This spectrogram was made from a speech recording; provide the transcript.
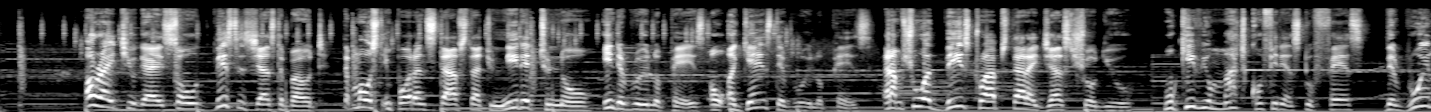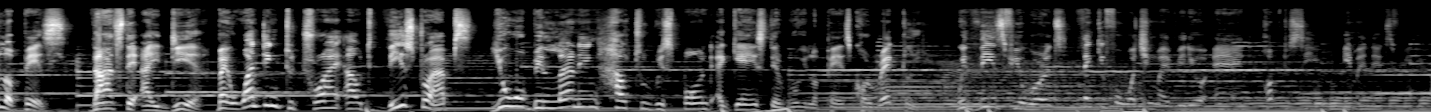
Alright you guys, so this is just about the most important stuffs that you needed to know in the Ruy Lopez or against the Ruy Lopez. And I'm sure these traps that I just showed you will give you much confidence to face the Ruy Lopez. That's the idea. By wanting to try out these traps, you will be learning how to respond against the Ruy Lopez correctly. With these few words, thank you for watching my video and hope to see you in my next video.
